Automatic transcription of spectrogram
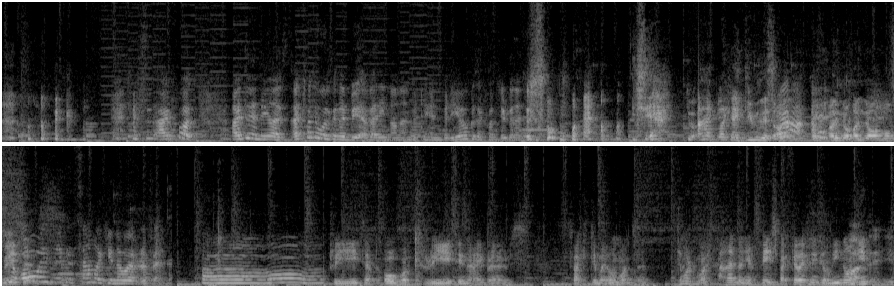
Oh my god. This is, I thought, I didn't realize, I thought it was gonna be a very non-entertaining video because I thought you're gonna do so well. Yeah, you act like I do this on a, a, a, a normal You always make it sound like you know everything. Oh, creative. Oh, we're creating eyebrows. So I can do my own ones then. I don't want to put my hand on your face, but I feel like I need to lean on Well, you. you,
